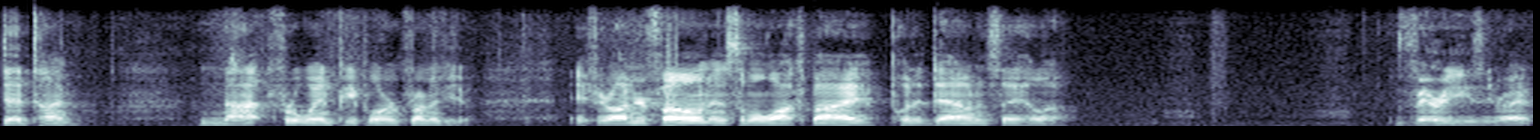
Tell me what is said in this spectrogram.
dead time not for when people are in front of you. If you're on your phone and someone walks by, put it down and say hello. Very easy, right?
